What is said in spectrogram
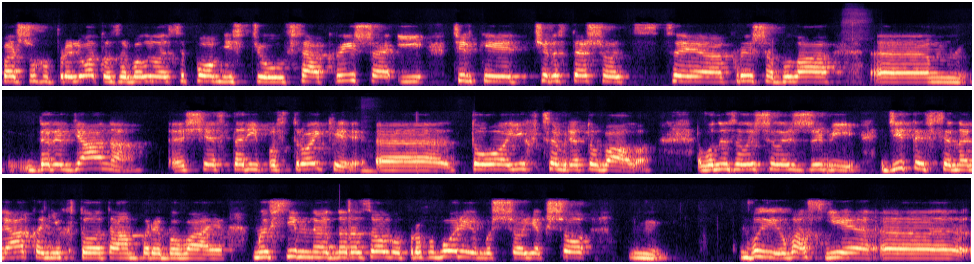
першого прильоту. Завалилася повністю вся криша, і тільки через те, що ця криша була е, дерев'яна. Е, Ще старі постройки, е, то їх це врятувало. Вони залишились живі. Діти всі налякані, хто там перебуває. Ми всім неодноразово проговорюємо, що якщо ви у вас є, е,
